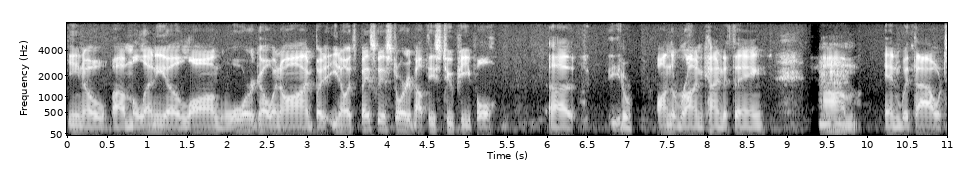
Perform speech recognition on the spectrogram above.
you know, uh, millennia long war going on. But, you know, it's basically a story about these two people, uh, you know, on the run kind of thing. Um, and without,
